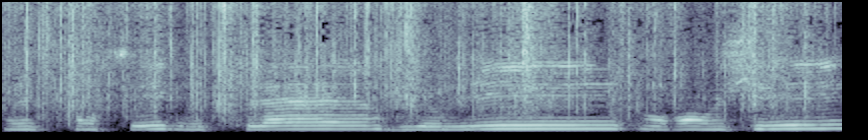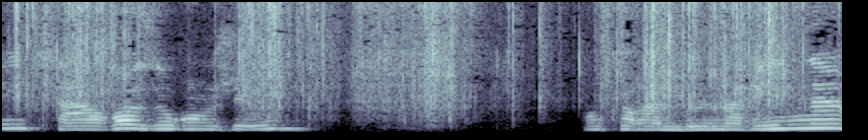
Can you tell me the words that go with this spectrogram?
Gris foncé, gris clair, violet, orangé. C'est un rose orangé. Encore un bleu marine.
